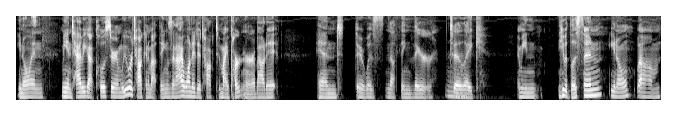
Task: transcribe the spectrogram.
you know and me and tabby got closer and we were talking about things and i wanted to talk to my partner about it and there was nothing there to Mm. like i mean he would listen you know um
